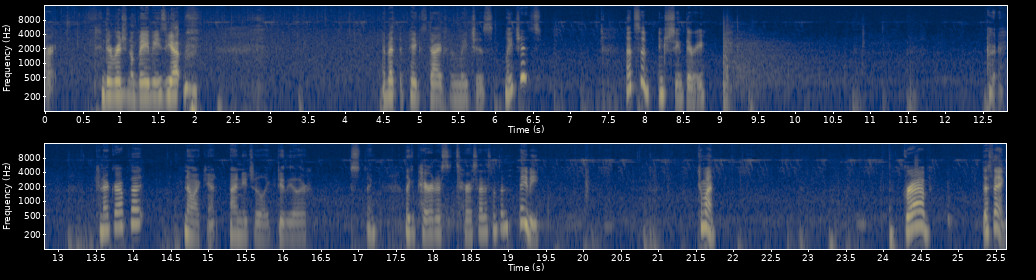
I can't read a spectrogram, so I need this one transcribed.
Alright. The original babies, yep. I bet the pigs died from leeches. Leeches? That's an interesting theory. Okay. Can I grab that? No, I can't. I need to, like, do the other thing. Like a parasite or something? Maybe. Come on. Grab the thing.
